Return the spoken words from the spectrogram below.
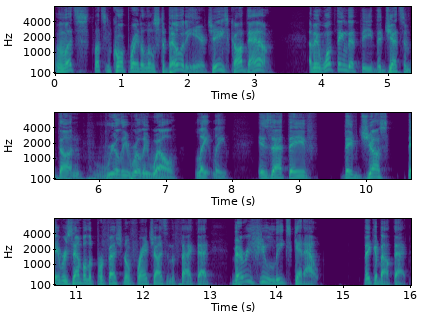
let's let's incorporate a little stability here. Jeez, calm down. I mean, one thing that the the Jets have done really, really well lately is that they've they've just they resemble a professional franchise in the fact that very few leaks get out. Think about that.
